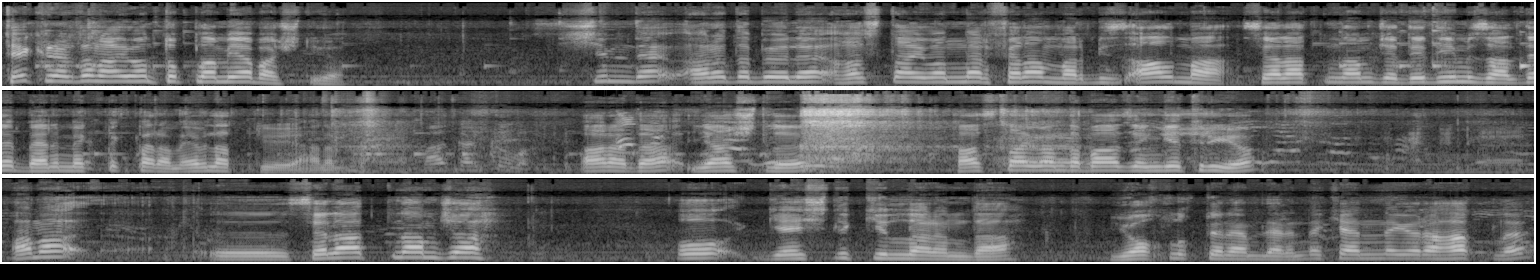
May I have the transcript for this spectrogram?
Tekrardan hayvan toplamaya başlıyor. Şimdi arada böyle hasta hayvanlar falan var. Biz alma Selahattin amca dediğimiz halde benim ekmek param evlat diyor yani. Arada yaşlı hasta hayvan da bazen getiriyor. Ama e, Selahattin amca o gençlik yıllarında yokluk dönemlerinde kendine göre haklı.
